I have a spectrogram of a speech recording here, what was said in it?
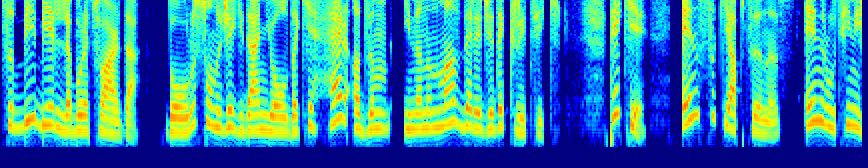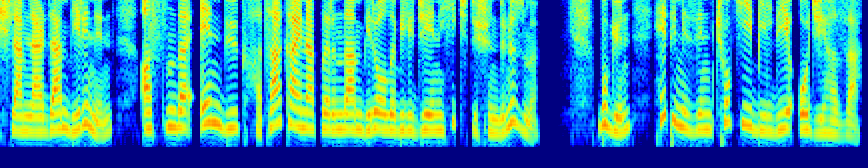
Tıbbi bir laboratuvarda doğru sonuca giden yoldaki her adım inanılmaz derecede kritik. Peki, en sık yaptığınız, en rutin işlemlerden birinin aslında en büyük hata kaynaklarından biri olabileceğini hiç düşündünüz mü? Bugün hepimizin çok iyi bildiği o cihaza,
